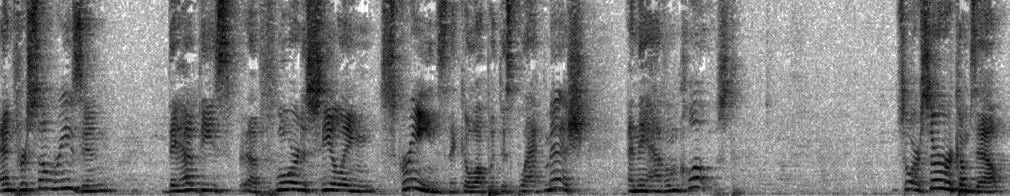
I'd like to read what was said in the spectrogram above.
And for some reason, they have these uh, floor to ceiling screens that go up with this black mesh, and they have them closed. So our server comes out,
